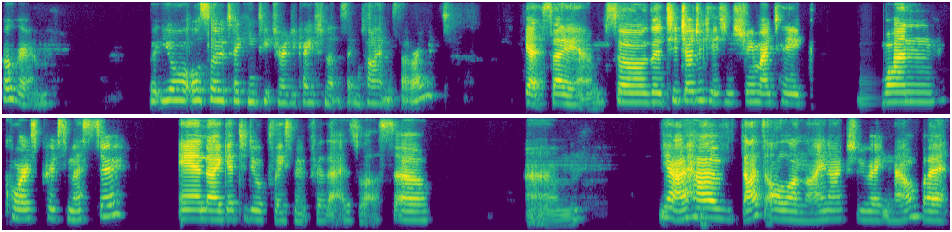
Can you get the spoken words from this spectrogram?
program. But you're also taking teacher education at the same time, is that right? Yes, I am. So the teacher education stream, I take one course per semester and I get to do a placement for that as well. So um, yeah, I have that's all online actually right now, but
